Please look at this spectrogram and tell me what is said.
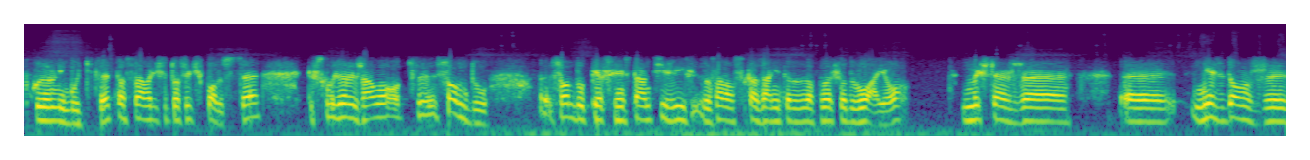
uchylony immunitet, to sprawa będzie się toczyć w Polsce. Wszystko będzie zależało od sądu. Sądu pierwszej instancji, jeżeli zostaną skazani, to na pewno się odwołają. Myślę, że nie zdąży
